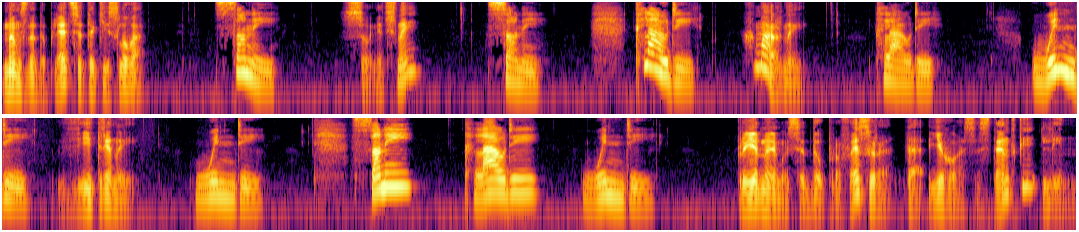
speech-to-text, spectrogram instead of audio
Нам знадобляться такі слова: Sunny, сонячний, sunny. Cloudy, хмарний, cloudy. Windy, вітряний. windy. Sunny, cloudy, windy. Приєднаємося до професора та його асистентки Лін.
